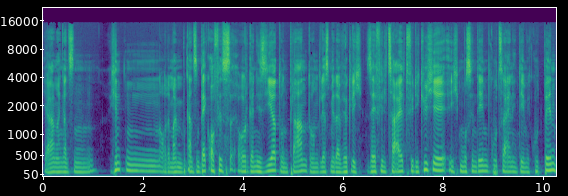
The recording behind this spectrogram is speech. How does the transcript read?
ja, meinen ganzen hinten oder meinem ganzen Backoffice organisiert und plant und lässt mir da wirklich sehr viel Zeit für die Küche. Ich muss in dem gut sein, in dem ich gut bin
